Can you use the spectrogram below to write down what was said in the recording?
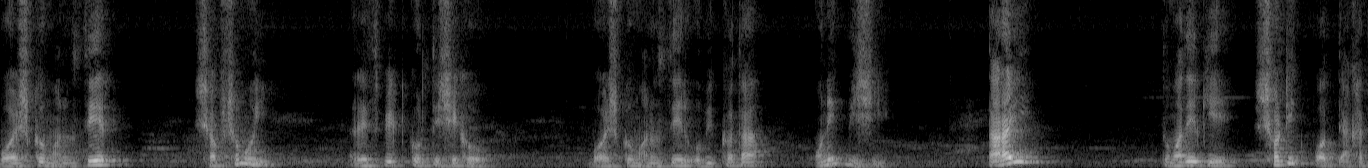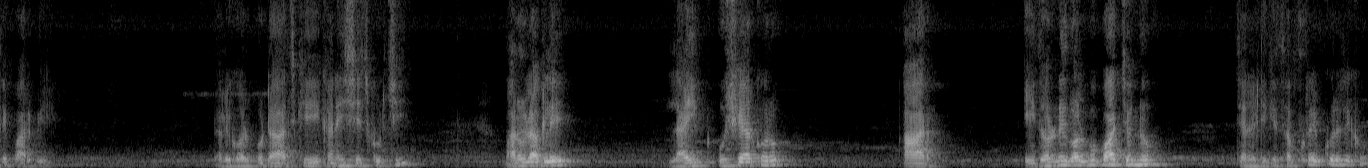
বয়স্ক মানুষদের সবসময় রেসপেক্ট করতে শেখো। বয়স্ক মানুষদের অভিজ্ঞতা অনেক বেশি। তারাই তোমাদেরকে সঠিক পথ দেখাতে পারবে। তাহলে গল্পটা আজকে এখানেই শেষ করছি। ভালো লাগলে লাইক ও শেয়ার করো। আর এই ধরনের গল্প পাওয়ার জন্য চ্যানেলটিকে সাবস্ক্রাইব করে রেখো।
